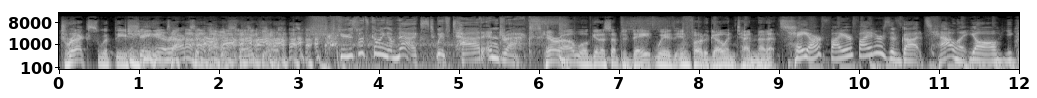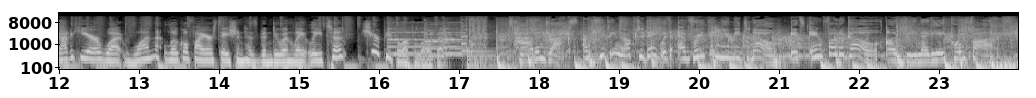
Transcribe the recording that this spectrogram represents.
Drex with the shady Yeah, tax advice. Thank you. Here's what's coming up next with Tad and Drex. Kara will get us up to date with info to go in 10 minutes. Hey, our firefighters have got talent, y'all. You got to hear what one local fire station has been doing lately to cheer people up a little bit. Tad and Drex are keeping you up to date with everything you need to know. It's info to go on B98.5.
